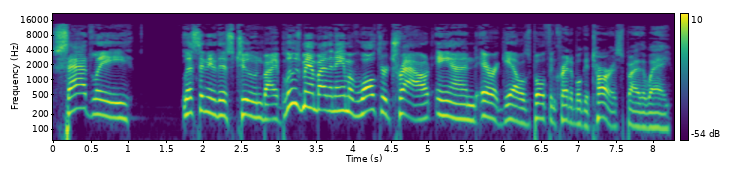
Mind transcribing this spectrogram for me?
Sadly, listening to this tune by a bluesman by the name of Walter Trout and Eric Gales, both incredible guitarists, by the way.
